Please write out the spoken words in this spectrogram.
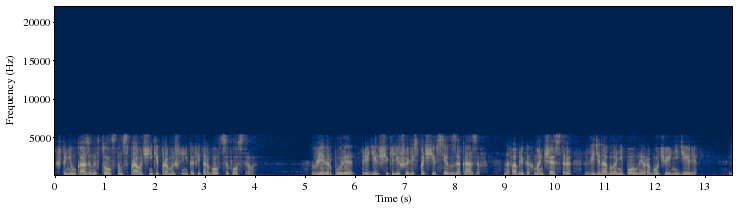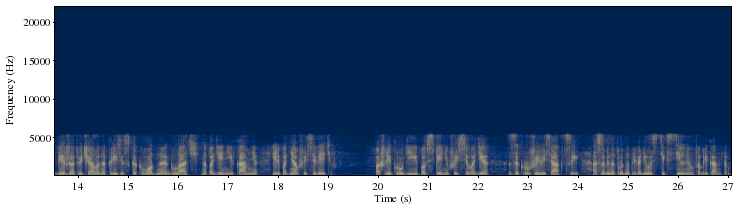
что не указаны в толстом справочнике промышленников и торговцев острова. В Ливерпуле предельщики лишились почти всех заказов, на фабриках Манчестера введена была неполная рабочая неделя. Биржа отвечала на кризис как водная гладь на падение камня или поднявшийся ветер. Пошли круги по вспенившейся воде, закружились акции. Особенно трудно приходилось текстильным фабрикантам.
